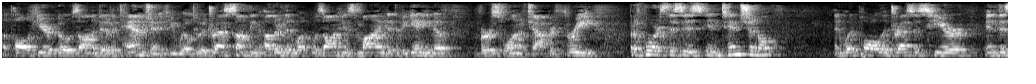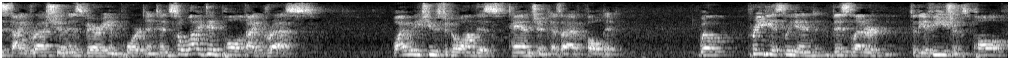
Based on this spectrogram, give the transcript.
Uh, Paul here goes on a bit of a tangent, if you will, to address something other than what was on his mind at the beginning of verse 1 of chapter 3. But of course, this is intentional. And what Paul addresses here in this digression is very important. And so why did Paul digress? Why would he choose to go on this tangent, as I have called it? Well, previously in this letter to the Ephesians, Paul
